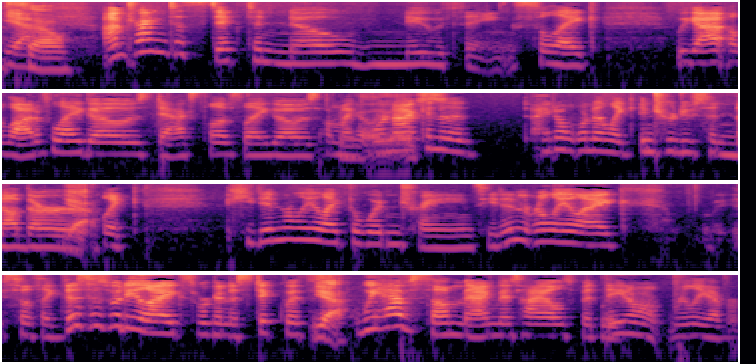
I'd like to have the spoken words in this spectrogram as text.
Yeah. So I'm trying to stick to no new things. So like we got a lot of Legos. Dax loves Legos. I'm like, got we're not gonna I don't wanna like introduce another Yeah. like he didn't really like the wooden trains. He didn't really like so it's like this is what he likes. We're gonna stick with Yeah. We have some magnet tiles, but they don't really ever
